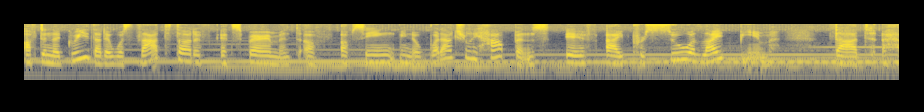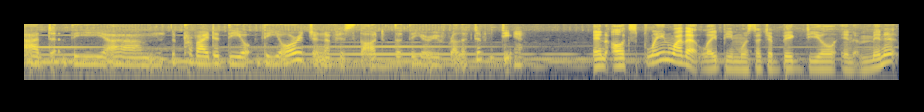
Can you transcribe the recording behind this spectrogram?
often agree that it was that thought of experiment of, of seeing, you know, what actually happens if I pursue a light beam that had the um, provided the the origin of his thought, the theory of relativity. And I'll explain why that light beam was such a big deal in a minute.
